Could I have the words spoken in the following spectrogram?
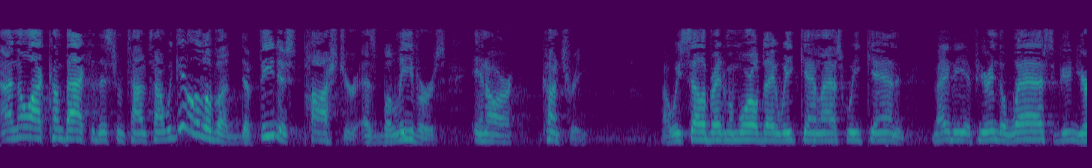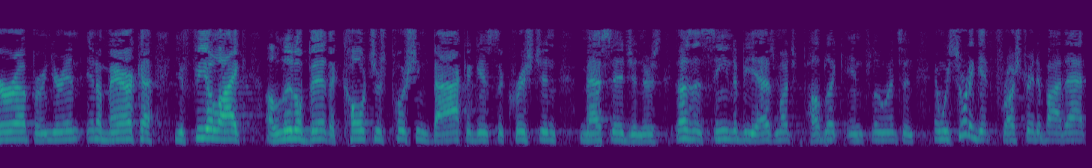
I know I come back to this from time to time, we get a little of a defeatist posture as believers in our country. Uh, we celebrated Memorial Day weekend last weekend, and Maybe if you're in the West, if you're in Europe, or you're in, in America, you feel like a little bit the culture's pushing back against the Christian message, and there doesn't seem to be as much public influence, and, and we sort of get frustrated by that,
